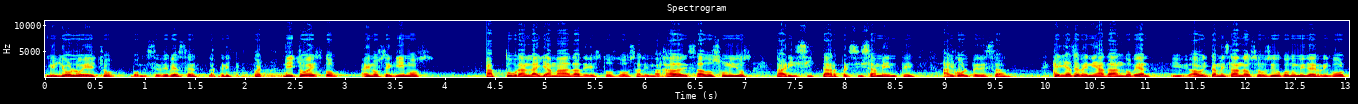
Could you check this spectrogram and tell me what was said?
Y yo lo he hecho donde se debe hacer la crítica. Bueno, dicho esto, ahí nos seguimos. Capturan la llamada de estos dos a la Embajada de Estados Unidos para incitar precisamente al golpe de Estado. Que ya se venía dando, vean, y ahorita me están dando, se los digo con humildad y rigor,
